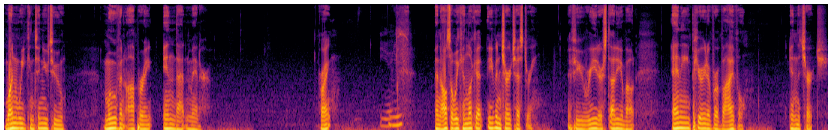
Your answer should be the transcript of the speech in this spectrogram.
when we continue to move and operate in that manner. Right? Yes. And also, we can look at even church history. If you read or study about any period of revival in the church,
